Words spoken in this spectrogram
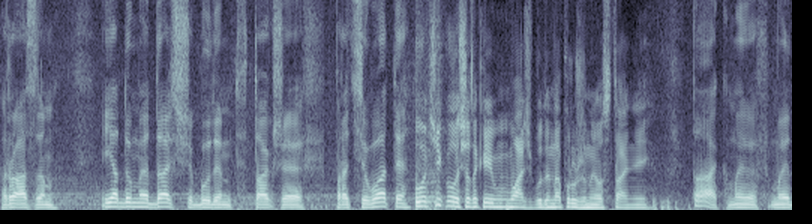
разом. Я думаю, далі будемо також працювати. Очікували, що такий матч буде напружений останній. Так, ми, ми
